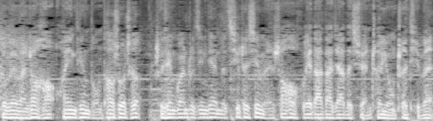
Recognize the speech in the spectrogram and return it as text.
各位晚上好，欢迎听董涛说车。首先关注今天的汽车新闻，稍后回答大家的选车用车提问。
